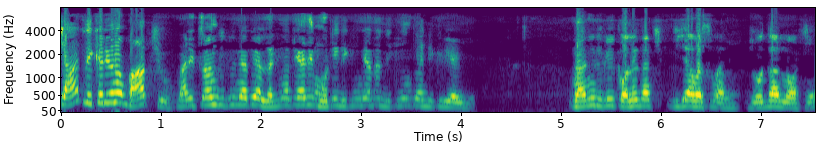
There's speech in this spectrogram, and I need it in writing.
ચાર દીકરીઓનો બાપ છું. મારી ત્રણ દીકરીના ત્યાં લગ્ન થયા મોટી દીકરી ત્યાં દીકરી ત્યાં દીકરી આવી નાની દીકરી કોલેજના બીજા વર્ષમાં છે જોરદાર નો છે.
